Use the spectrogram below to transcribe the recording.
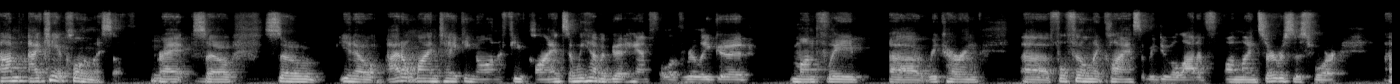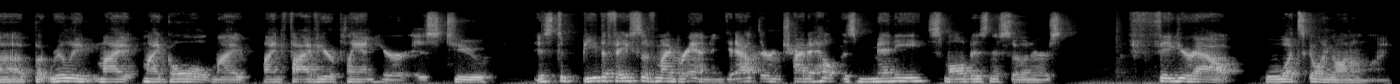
I'm, i can't clone myself Mm-hmm. right? So so you know i don't mind taking on a few clients and we have a good handful of really good monthly uh, recurring uh, fulfillment clients that we do a lot of online services for uh, but really my my goal my my five year plan here is to is to be the face of my brand and get out there and try to help as many small business owners figure out what's going on online.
